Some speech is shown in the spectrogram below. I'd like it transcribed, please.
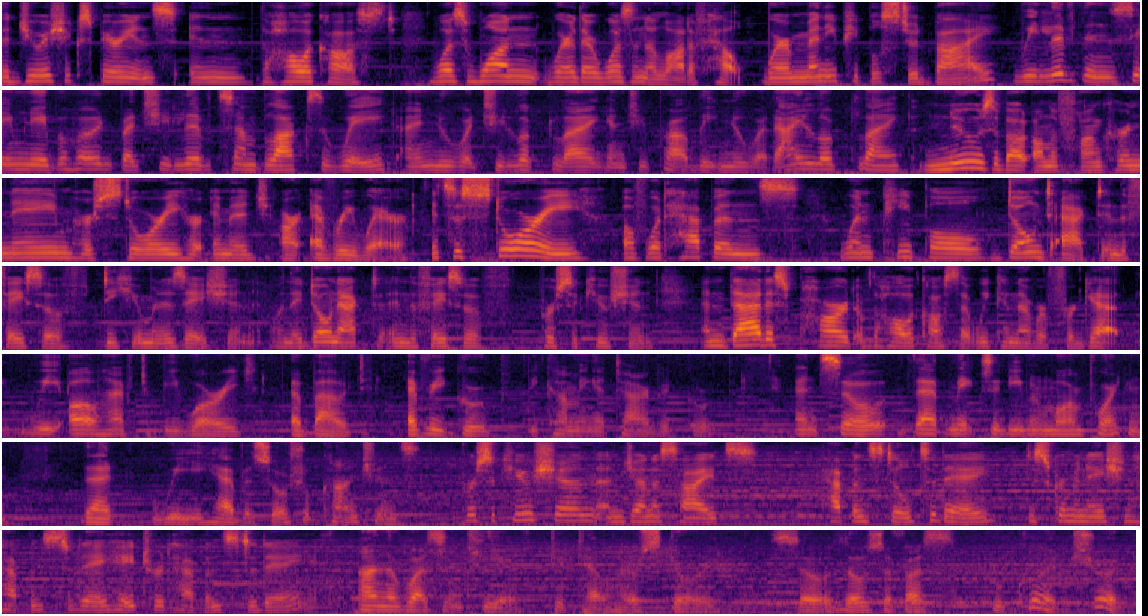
The Jewish experience in the Holocaust was one where there wasn't a lot of help, where many people stood by. We lived in the same neighborhood, but she lived some blocks away. I knew what she looked like, and she probably knew what I looked like. News about Anne Frank, her name, her story, her image are everywhere. It's a story of what happens when people don't act in the face of dehumanization, when they don't act in the face of persecution. And that is part of the Holocaust that we can never forget. We all have to be worried about every group becoming a target group. And so that makes it even more important that we have a social conscience. Persecution and genocides happen still today. Discrimination happens today. Hatred happens today. Anna wasn't here to tell her story. So those of us who could should.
